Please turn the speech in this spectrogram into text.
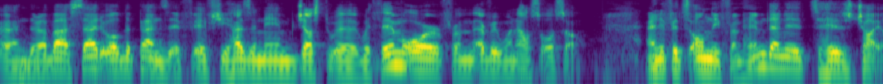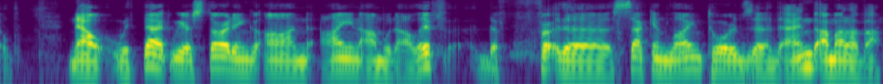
and the Rava said, well, depends if, if she has a name just uh, with him or from everyone else also. And if it's only from him, then it's his child. Now, with that, we are starting on Ayin Amud Aleph, the, the second line towards uh, the end, Amarava.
